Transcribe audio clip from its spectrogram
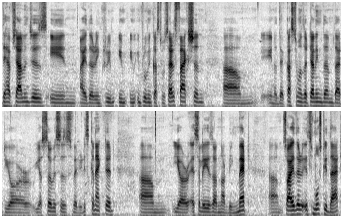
they have challenges in either improving customer satisfaction, um, you know, their customers are telling them that your, your service is very disconnected, um, your SLAs are not being met. Um, so either it's mostly that,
